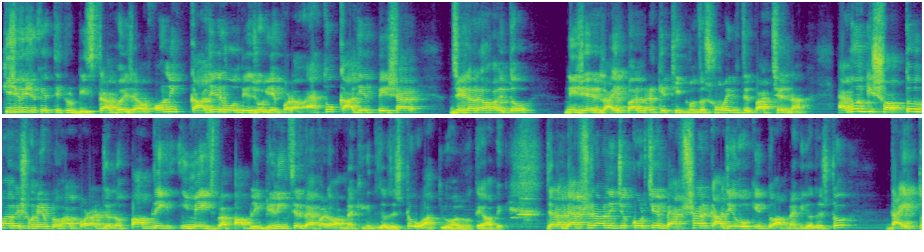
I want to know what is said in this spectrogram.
কিছু কিছু ক্ষেত্রে একটু ডিস্টার্ব হয়ে যাওয়া, অনেক কাজের মধ্যে জড়িয়ে পড়া, এত কাজের পেশার যেখানে হয়তো নিজের লাইফ পার্টনারকে ঠিক মতো সময় দিতে পারছেন না। এমনকি সপ্তম ভাবে শনির প্রভাব পড়ার জন্য পাবলিক ইমেজ বা পাবলিক ডিলিংসের ব্যাপারেও আপনাকে কিন্তু যথেষ্ট ওয়াকিবহল হতে হবে। যারা ব্যবসা বাণিজ্য করছেন, ব্যবসার কাজেও কিন্তু আপনাকে যথেষ্ট দায়িত্ব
